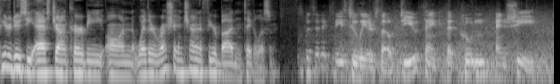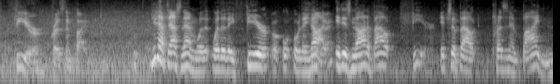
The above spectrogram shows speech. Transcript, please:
Peter Doocy asked John Kirby on whether Russia and China fear Biden. Take a listen. Specific to these two leaders, though, do you think that Putin and Xi fear President Biden? You'd have to ask them whether, whether they fear or, or, or they not. Okay. It is not about fear. It's about President Biden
